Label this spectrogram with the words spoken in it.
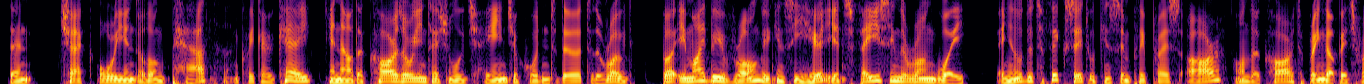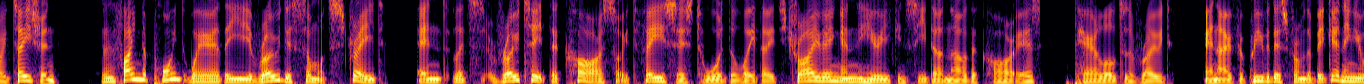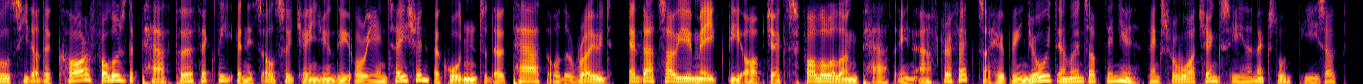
then check orient along path and click OK. And now the car's orientation will change according to the, to the road. But it might be wrong, you can see here, it's facing the wrong way. And in order to fix it, we can simply press R on the car to bring up its rotation. Then find the point where the road is somewhat straight and let's rotate the car so it faces toward the way that it's driving. And here you can see that now the car is parallel to the road. And now if you preview this from the beginning, you will see that the car follows the path perfectly and it's also changing the orientation according to the path or the road. And that's how you make the objects follow along path in After Effects. I hope you enjoyed and learned something new. Thanks for watching. See you in the next one. Peace out.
